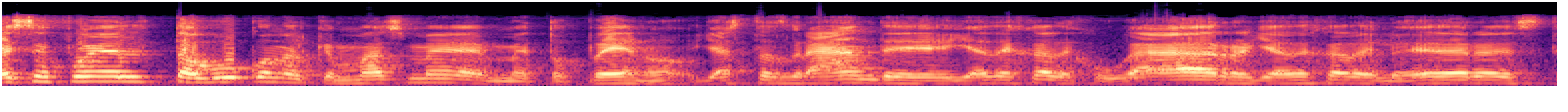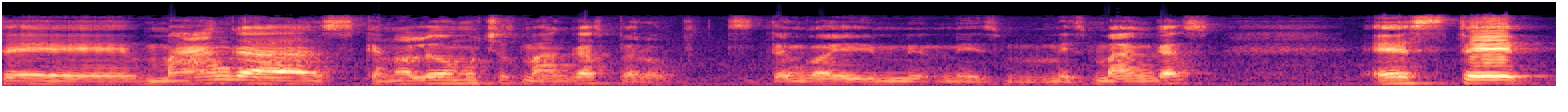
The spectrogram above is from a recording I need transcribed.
ese fue el tabú con el que más me, topé, ¿no? Ya estás grande, ya deja de jugar, ya deja de leer este mangas, que no leo muchos mangas, pero tengo ahí mis, mangas. Este,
